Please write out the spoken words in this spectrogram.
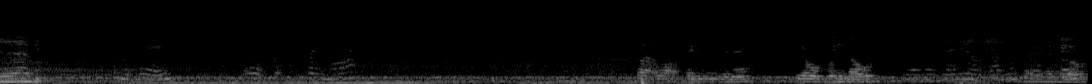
Yeah. Quite a lot of paintings in here. The old windows. Very, very old.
